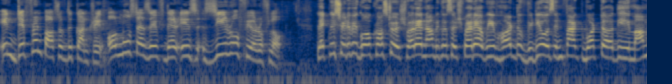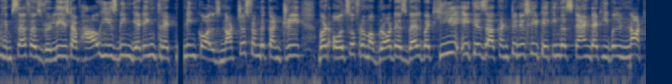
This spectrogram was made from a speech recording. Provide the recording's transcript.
in different parts of the country, almost as if there is zero fear of law. Let me straight away go across to Ishwarya now because Ishwarya, we've heard the videos, in fact, what uh, the Imam himself has released of how he's been getting threatening calls, not just from the country, but also from abroad as well. But he is uh, continuously taking a stand that he will not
